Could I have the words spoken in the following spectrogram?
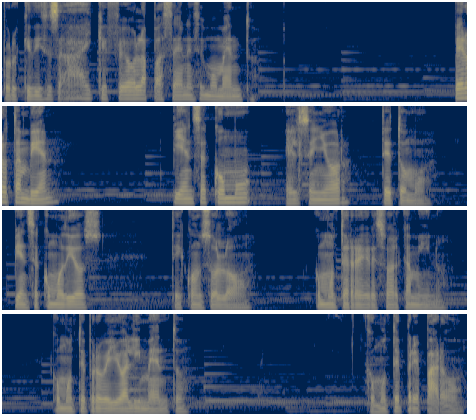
porque dices, ay, qué feo la pasé en ese momento. Pero también piensa cómo el Señor te tomó, piensa cómo Dios te consoló, cómo te regresó al camino, cómo te proveyó alimento, cómo te preparó.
